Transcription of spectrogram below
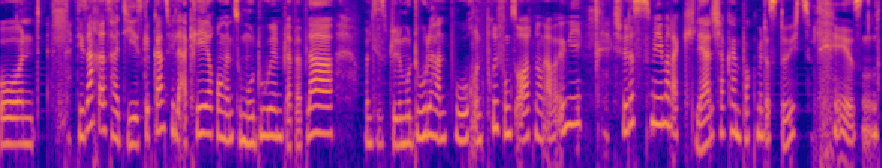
Und die Sache ist halt die, es gibt ganz viele Erklärungen zu Modulen, bla bla bla, und dieses blöde Modulhandbuch und Prüfungsordnung, aber irgendwie, ich will, dass es mir jemand erklärt. Ich habe keinen Bock, mir das durchzulesen.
